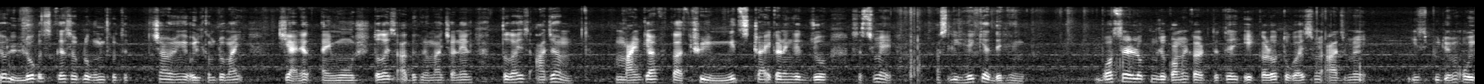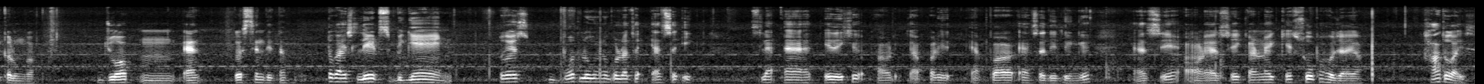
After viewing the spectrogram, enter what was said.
तो लोग कैसे आप लोग उम्मीद करते अच्छा होंगे वेलकम टू माय चैनल आईमोश तो गाइस आप देख रहे हैं माय चैनल तो गाइस आज हम माइनक्राफ्ट का थ्री मिथ्स ट्राई करेंगे, जो सच में असली है क्या देखेंगे? बहुत सारे लोग मुझे कमेंट करते थे ये करो तो गाइस मैं आज मैं इस वीडियो में वही करूँगा, जो आप क्वेश्चन देता हूँ। तो गाइस लेट्स बिगेन तो गाइस बहुत लोगों ने बोला था, ऐसे एक ये देखिए, और यहाँ पर यहाँ पर ऐसे दे देंगे, ऐसे, और ऐसे करने के सोफा हो जाएगा। हाँ तो गाइस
